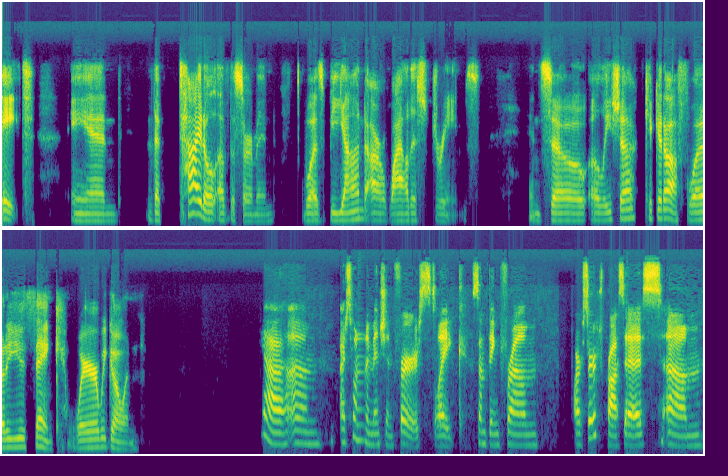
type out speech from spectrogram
8. And the title of the sermon was Beyond Our Wildest Dreams. And so, Alecia, kick it off. What do you think? Where are we going? Yeah, um, I just wanted to mention first, like something from our search process. Um,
